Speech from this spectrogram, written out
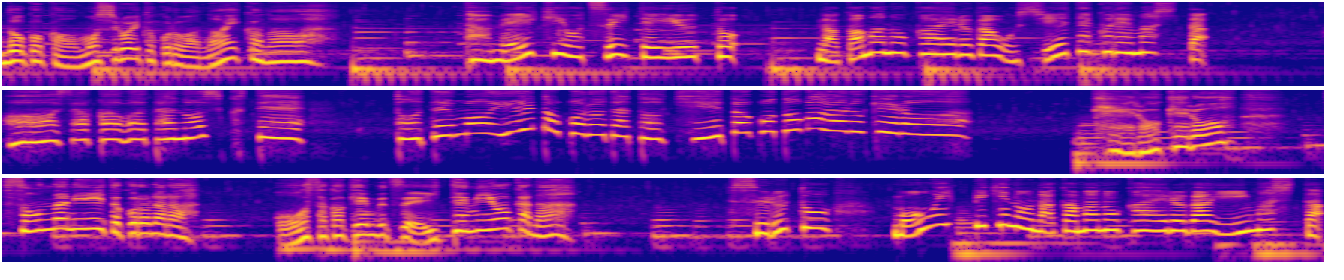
どこか面白いところはないかな。ため息をついて言うと仲間のカエルが教えてくれました。大阪は楽しくてとてもいいところだと聞いたことがあるケロ。ケロそんなにいいところなら大阪見物へ行ってみようかな。するともう一匹の仲間のカエルが言いました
